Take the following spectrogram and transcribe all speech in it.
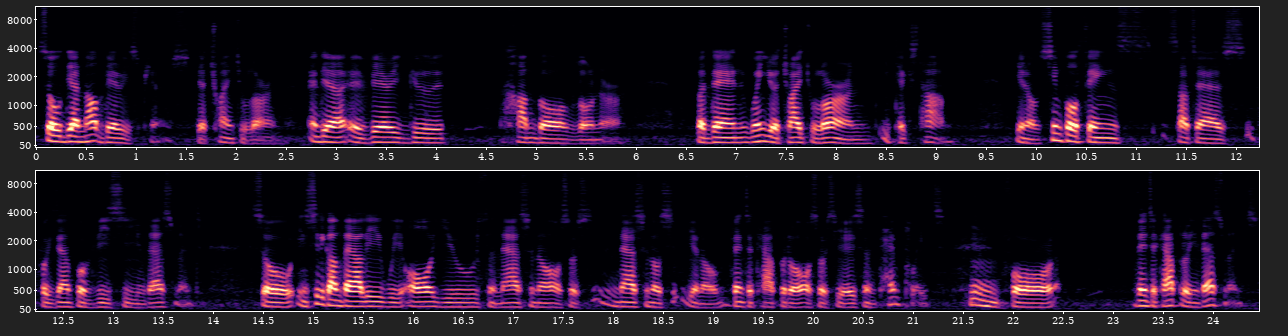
So they are not very experienced. They're trying to learn, and they are a very good, humble learner. But then when you're trying to learn, it takes time. You know, simple things such as, for example, VC investment. So in Silicon Valley, we all use the national, Associ- national, you know, venture capital association templates hmm. for venture capital investments.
